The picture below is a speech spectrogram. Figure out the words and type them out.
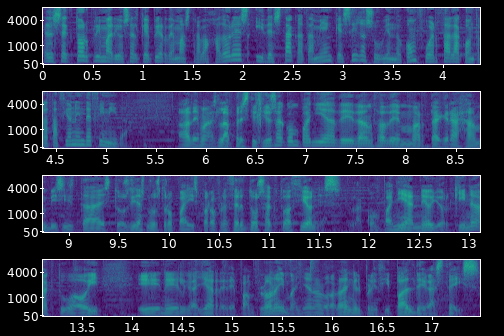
el sector primario es el que pierde más trabajadores y destaca también que sigue subiendo con fuerza la contratación indefinida. Además, la prestigiosa compañía de danza de Martha Graham visita estos días nuestro país para ofrecer dos actuaciones. La compañía neoyorquina actúa hoy en el Gallarre de Pamplona y mañana lo hará en el Principal de Gasteiz.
